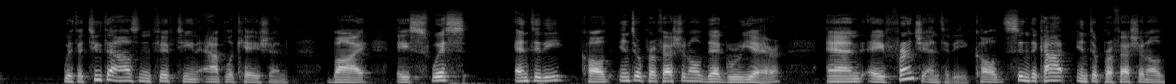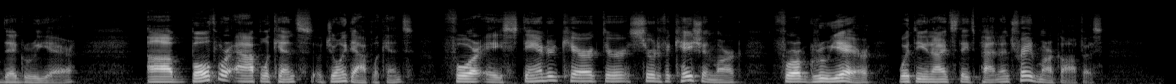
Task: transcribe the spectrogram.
with a 2015 application by a Swiss entity called Interprofessionnel de Gruyere and a French entity called Syndicat Interprofessionnel de Gruyere. Uh, both were applicants, joint applicants, for a standard character certification mark for Gruyere with the United States Patent and Trademark Office.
